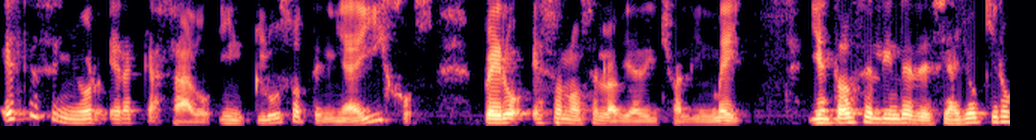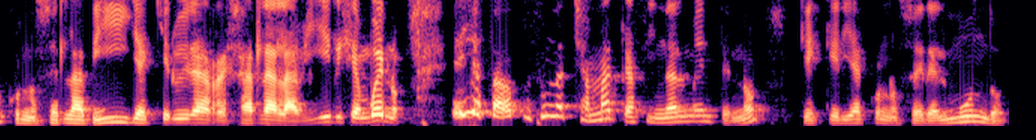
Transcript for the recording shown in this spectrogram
Este señor era casado, incluso tenía hijos, pero eso no se lo había dicho a Lin May. Y entonces Lin le decía, yo quiero conocer la villa, quiero ir a rezarle a la Virgen. Bueno, ella estaba pues una chamaca finalmente, ¿no? Que quería conocer el mundo.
